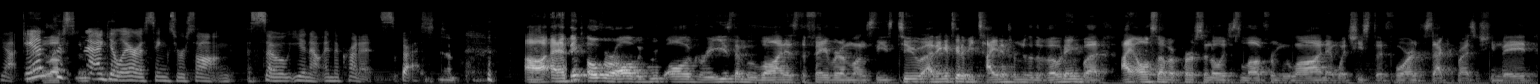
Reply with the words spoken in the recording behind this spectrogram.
Yeah, and Christina Aguilera sings her song, so you know, in the credits. Best. Yeah. Uh, and I think overall, the group all agrees that Mulan is the favorite amongst these two. I think it's going to be tight in terms of the voting, but I also have a personal just love for Mulan and what she stood for, the sacrifices she made.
